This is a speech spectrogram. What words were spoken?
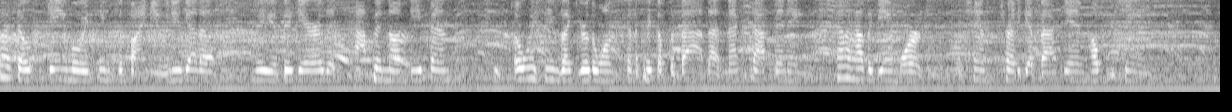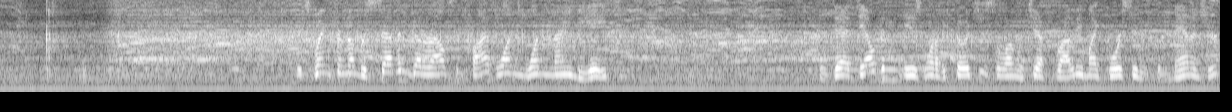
I feel like the game always seems to find you when you get a maybe a big error that happened on defense. It always seems like you're the one that's going to pick up the bat that next half inning. It's kind of how the game works. A chance to try to get back in, help your team. The swing from number seven, Gunnar Alfson, 5'1", 198. His dad, Delvin, is one of the coaches, along with Jeff Riley. Mike Dorsett is the manager.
